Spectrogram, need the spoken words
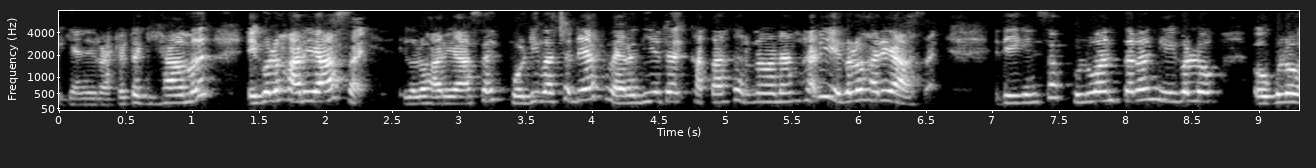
ඉගැන රටට ගිහාම ඒගොල හරි ආසයි. ඒගොල්ලෝ හරි ආසයි පොඩි වචනයක් වැරදියට කතා කරනවා නම් හරි ඒගොල්ලෝ හරි ආසයි. ඉතින් ඒක නිසා පුළුවන් තරම් ඒගොල්ලෝ ඕගොල්ලෝ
